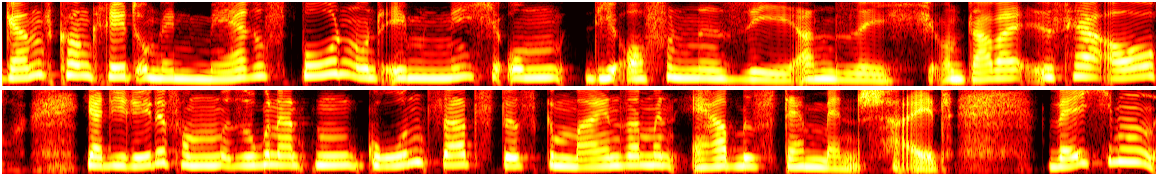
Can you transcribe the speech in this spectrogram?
ganz konkret um den Meeresboden und eben nicht um die offene See an sich. Und dabei ist ja auch ja die Rede vom sogenannten Grundsatz des gemeinsamen Erbes der Menschheit. Welchen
